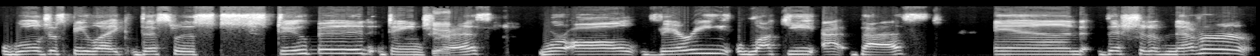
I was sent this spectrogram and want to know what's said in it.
will just be like, this was stupid, dangerous. We're all very lucky at best. And this should have never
